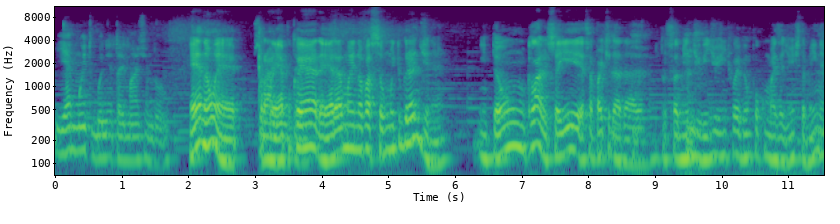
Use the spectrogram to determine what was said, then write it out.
E é muito bonita a imagem do. É, não, é. Pra a época era, era uma inovação muito grande, né? Então, claro, isso aí, essa parte da, da, do processamento de vídeo a gente vai ver um pouco mais adiante também, né?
